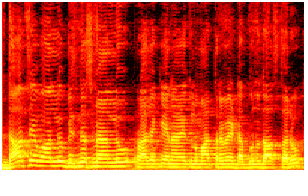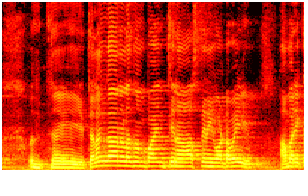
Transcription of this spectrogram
దాచేవాళ్ళు బిజినెస్ మ్యాన్లు రాజకీయ నాయకులు మాత్రమే డబ్బును దాస్తారు. తెలంగాణలో సంపాదించిన ఆస్తిని కొంటపై అమెరికా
